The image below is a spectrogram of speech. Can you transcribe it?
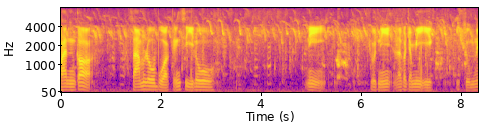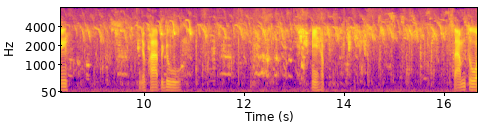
พันธุ์ก็สามโลบวกถึงสี่โล นี่ชุดนี้แล้วก็จะมีอีกอีกสุ่มหนึ่งเดี๋ยวพาไปดู นี่ครับสามตัว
